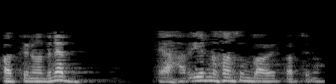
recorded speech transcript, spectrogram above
පත් වෙනවද නැද්ද? එයා හරියට නොසන්සුන් භාවයට පත් වෙනවා.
